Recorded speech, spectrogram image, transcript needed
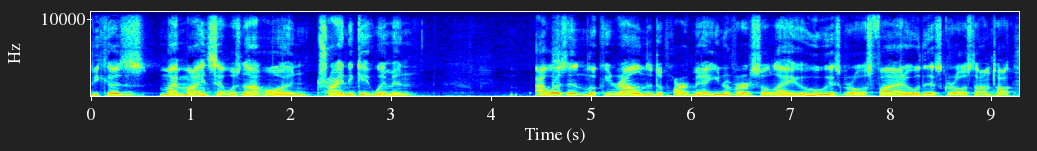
because my mindset was not on trying to get women. I wasn't looking around the department at Universal like, "Ooh, this girl is fine. Ooh, this girl is." I'm talking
